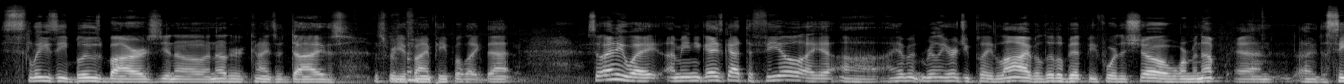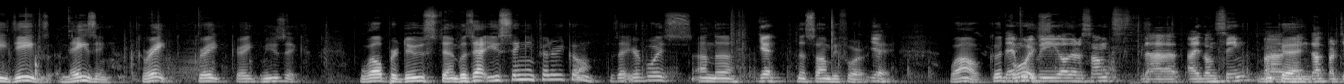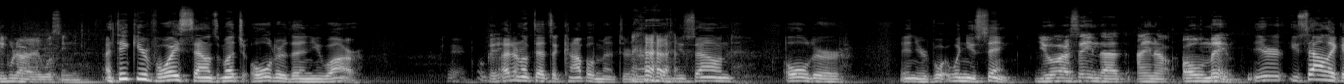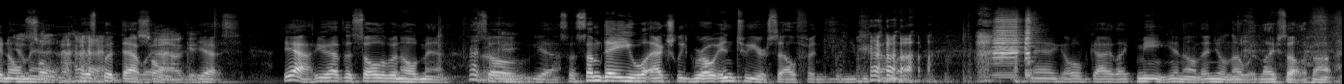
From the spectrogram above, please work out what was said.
sleazy blues bars, you know, and other kinds of dives. That's where you find people like that. So anyway, I mean, you guys got the feel. I uh, I haven't really heard you play live a little bit before the show, warming up, and uh, the CD was amazing. Great, great, great music. Well produced. And was that you singing, Federico? Was that your voice on the Yeah. the song before? Okay. Yeah. Wow, good There voice. will be other songs that I don't sing, but Okay. in that particular I was singing. I think your voice sounds much older than you are. Okay. I don't know if that's a compliment or not, but you sound older in your voice when you sing. You are saying that I'm an old man. You're you sound like an old Your man. Let's put it that Your way. soul. Ah, okay. Yes. Yeah, you have the soul of an old man. So Okay. yeah, so someday you will actually grow into yourself, and when you become a, an old guy like me, you know, then you'll know what life's all about.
